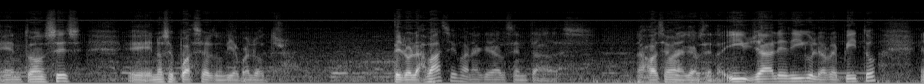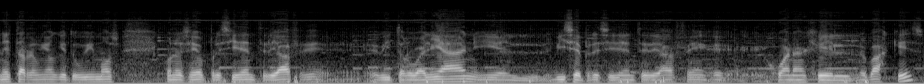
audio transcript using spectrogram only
Entonces no se puede hacer de un día para el otro. Pero las bases van a quedar sentadas. Las bases van a quedar. Y ya les digo, les repito, en esta reunión que tuvimos con el señor presidente de AFE, eh, Víctor Balián, y el vicepresidente de AFE, eh, Juan Ángel Vázquez,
